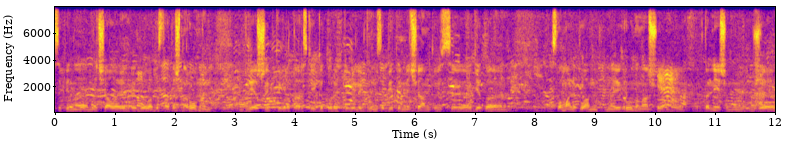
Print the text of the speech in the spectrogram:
принципе, на начало игры было достаточно ровным. Две ошибки вратарские, которые привели к двум забитым мячам. То есть э, где-то сломали планы на игру на нашу. Ну, в дальнейшем уже э,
